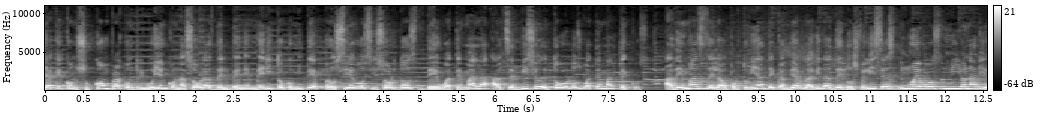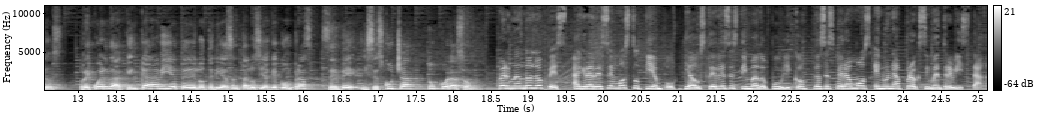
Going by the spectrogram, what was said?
ya que con su compra contribuyen con las obras del Benemérito Comité Prosiegos y Sordos de Guatemala al servicio de todos los guatemaltecos, además de la oportunidad de cambiar la vida de los felices nuevos millonarios. Recuerda que en cada billete de Lotería Santa Lucía que compras se ve y se escucha tu corazón. Fernando López, agradecemos tu tiempo y a ustedes, estimado público, los esperamos en una próxima entrevista.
